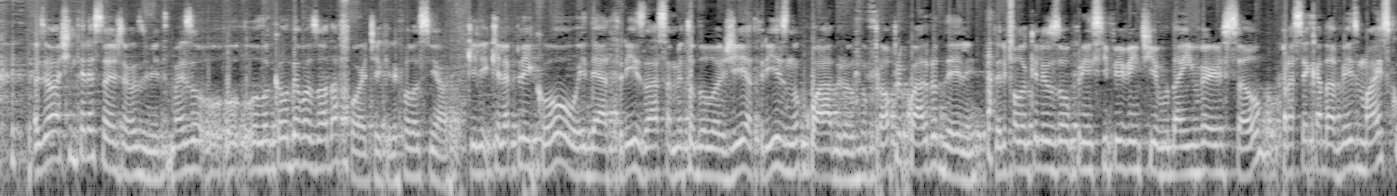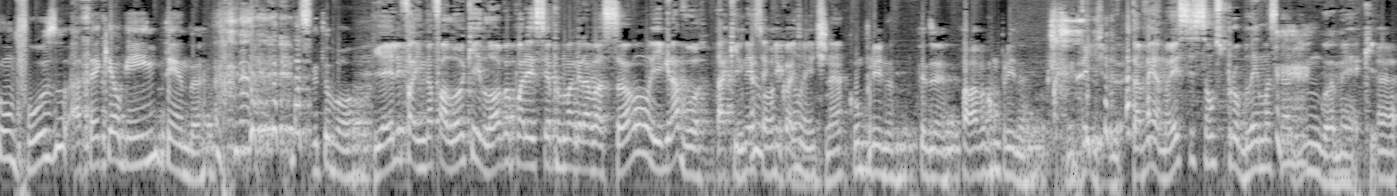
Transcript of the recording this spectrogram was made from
Mas eu acho interessante o negócio do Dimitri. Mas o, o, o Lucão deu uma zoada forte aqui. Ele falou assim, ó, que ele, que ele aplicou a ideia atriz lá, essa metodologia atriz no quadro, no próprio quadro dele. Então ele falou que ele usou o princípio inventivo da inversão para ser cada vez mais confuso até que alguém entenda. Muito bom. E aí ele ainda falou que logo aparecia pra uma gravação e gravou. Tá aqui e nesse gravou, aqui com realmente. a gente, né? Cumprido. Quer dizer, palavra cumprida. Entendido. Tá vendo? Esses são os problemas da língua, Mac. É.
